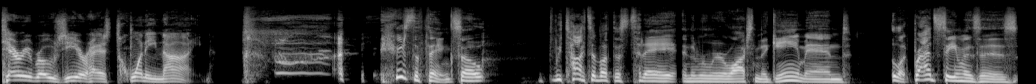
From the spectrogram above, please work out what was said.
Terry Rozier has 29. Here's the thing. So we talked about this today in the room we were watching the game. And look, Brad Stevens is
